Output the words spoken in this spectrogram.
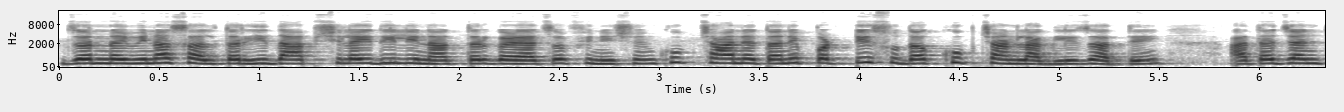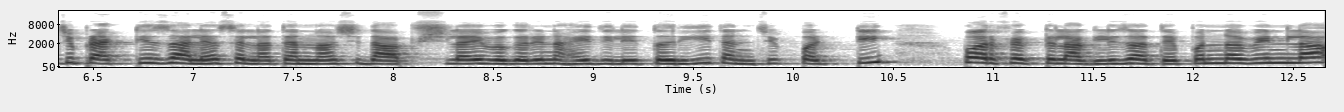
जर नवीन असाल तर ही दाब शिलाई दिली ना तर गळ्याचं फिनिशिंग खूप छान येतं आणि पट्टीसुद्धा खूप छान लागली जाते. आता ज्यांची प्रॅक्टिस झाली असेल ना त्यांना अशी दाब शिलाई वगैरे नाही दिली तरीही त्यांची पट्टी परफेक्ट लागली जाते. पण नवीनला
